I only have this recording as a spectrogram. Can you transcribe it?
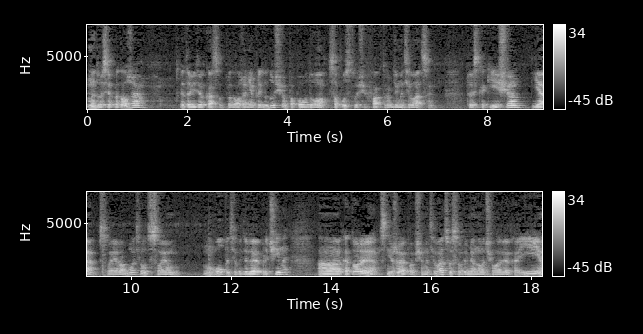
Мы, друзья, продолжаем. Это видеокаст вот продолжение предыдущего по поводу сопутствующих факторов демотивации. То есть какие еще я в своей работе, вот в своем ну, опыте выделяю причины, а, которые снижают вообще мотивацию современного человека и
